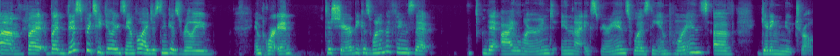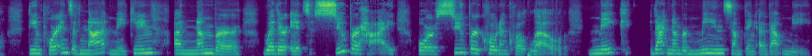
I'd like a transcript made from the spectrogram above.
um, but but this particular example i just think is really important to share because one of the things that that I learned in that experience was the mm-hmm. importance mm-hmm. of getting neutral, the importance of not making a number, whether it's super high or super quote unquote low, make that number mean something about me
